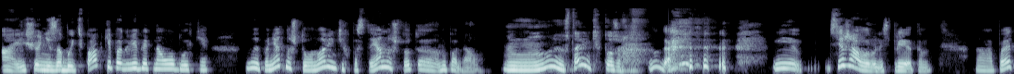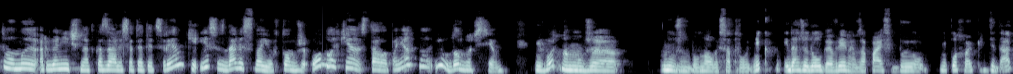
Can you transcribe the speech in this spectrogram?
А, еще не забыть папки подвигать на облаке. Ну и понятно, что у новеньких постоянно что-то выпадало. Ну и у стареньких тоже. Ну да. И все жаловались при этом. А, Поэтому мы органично отказались от этой crm и создали свою в том же облаке. Стало понятно и удобно всем. И вот нам уже нужен был новый сотрудник, и даже долгое время в запасе был неплохой кандидат,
